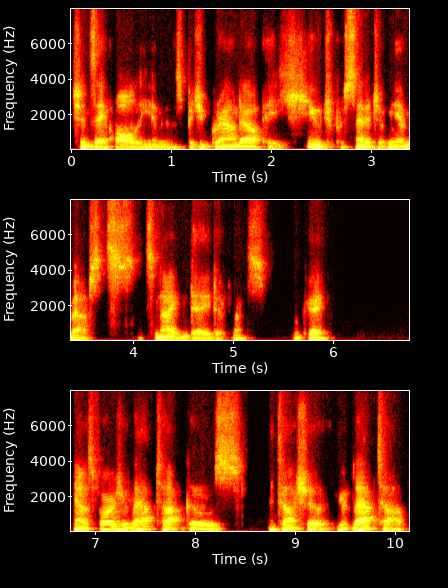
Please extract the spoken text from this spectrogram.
shouldn't say all the EMFs, but you ground out a huge percentage of EMFs. It's, it's night and day difference. Okay. Now, as far as your laptop goes, Natasha, your laptop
